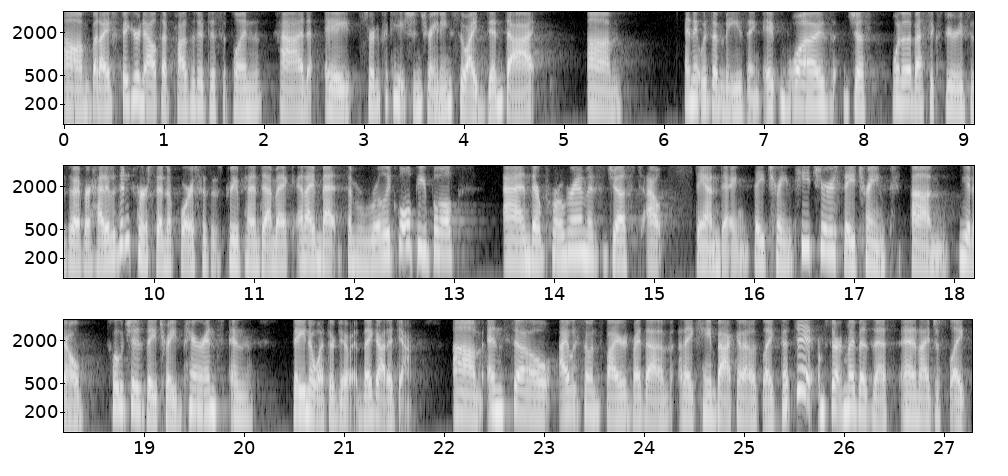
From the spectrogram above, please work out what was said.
Um, but I figured out that positive discipline had a certification training. So I did that. Um, and it was amazing. It was just one of the best experiences I've ever had. It was in person, of course, because it's pre pandemic. And I met some really cool people. And their program is just outstanding. They train teachers, they train, um, you know, coaches, they train parents, and they know what they're doing. They got it down. Um, and so I was so inspired by them. And I came back and I was like, that's it. I'm starting my business. And I just like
